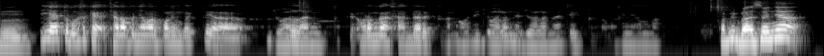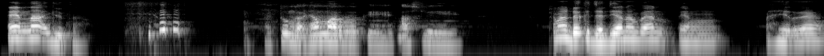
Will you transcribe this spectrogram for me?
Hmm. Iya itu maksudnya kayak cara penyamar paling baik itu ya jualan gitu. Kayak orang nggak sadar gitu kan, oh ini jualan ya jualan aja gitu, nggak mungkin nyamar. Tapi baksonya enak gitu. Nah, itu nggak nyamar berarti, asli. Karena ada kejadian apa yang akhirnya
